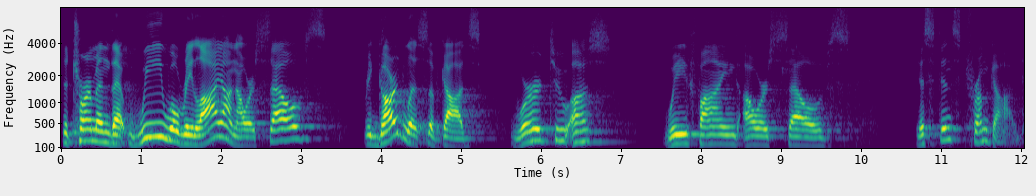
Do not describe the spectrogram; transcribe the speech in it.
determine that we will rely on ourselves, regardless of God's word to us, we find ourselves distanced from God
